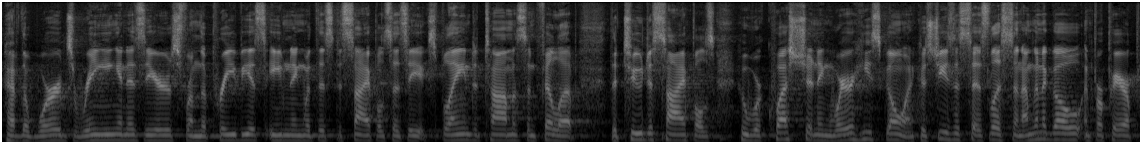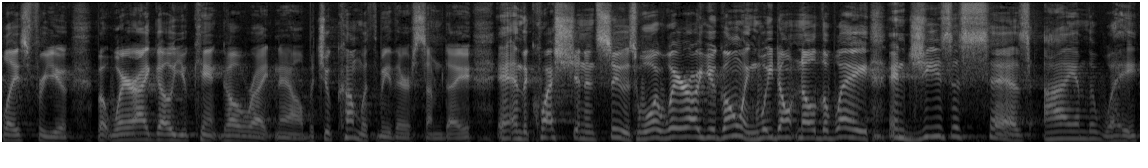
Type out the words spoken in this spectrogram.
have the words ringing in his ears from the previous evening with his disciples as he explained to Thomas and Philip, the two disciples who were questioning where he's going. Because Jesus says, Listen, I'm going to go and prepare a place for you, but where I go, you can't go right now. But you'll come with me there someday. And the question ensues, Well, where are you going? We don't know the way. And Jesus says, I am the way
